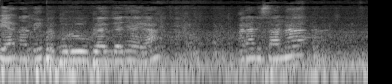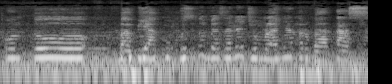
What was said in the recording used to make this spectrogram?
Ya nanti berburu belanjanya ya karena di sana untuk bakpia kukus itu biasanya jumlahnya terbatas.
